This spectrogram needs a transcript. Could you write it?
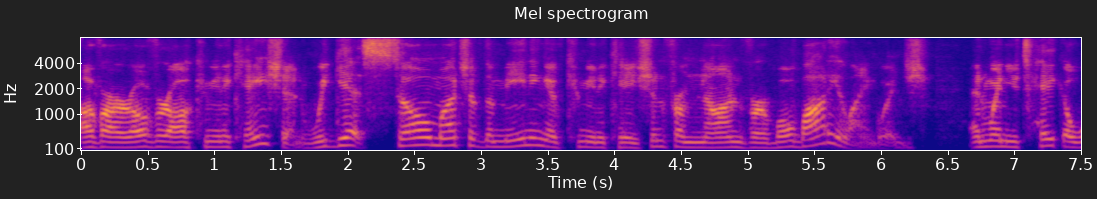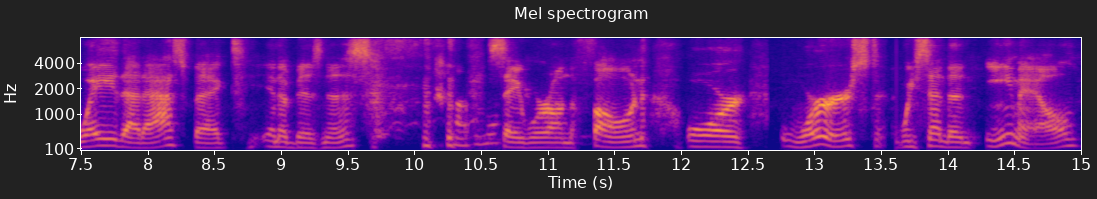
of our overall communication. We get so much of the meaning of communication from nonverbal body language. And when you take away that aspect in a business, uh-huh. say we're on the phone, or worst, we send an email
